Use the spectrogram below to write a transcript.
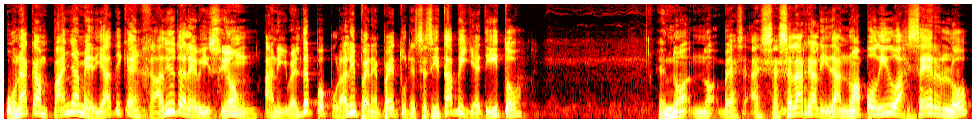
una campaña mediática en radio y televisión a nivel del Popular y PNP, tú necesitas billetitos. Eh, No, no, esa es la realidad. No ha podido hacerlo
